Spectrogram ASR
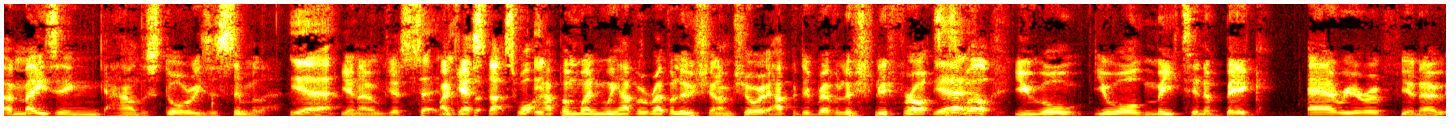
amazing how the stories are similar. Yeah. You know, just Set I guess that's what it- happened when we have a revolution. I'm sure it happened in revolutionary France Yeah. as well. You all you all meet in a big area of you know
